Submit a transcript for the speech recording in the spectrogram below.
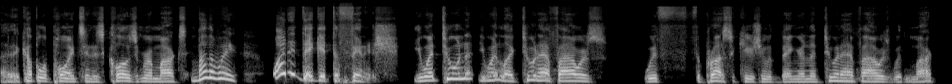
a couple of points in his closing remarks. And by the way, why did they get to finish? You went two and you went like two and a half hours with the prosecution with Binger, and then two and a half hours with Mark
